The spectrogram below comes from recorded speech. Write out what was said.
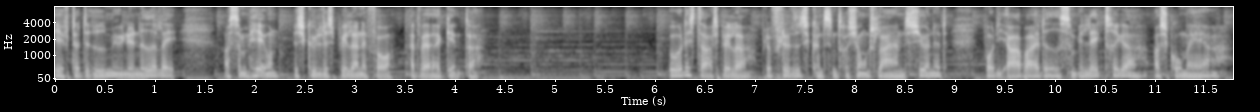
efter det ydmygende nederlag, og som hævn beskyldte spillerne for at være agenter. Otte startspillere blev flyttet til koncentrationslejren Syrnet, hvor de arbejdede som elektrikere og skomager.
